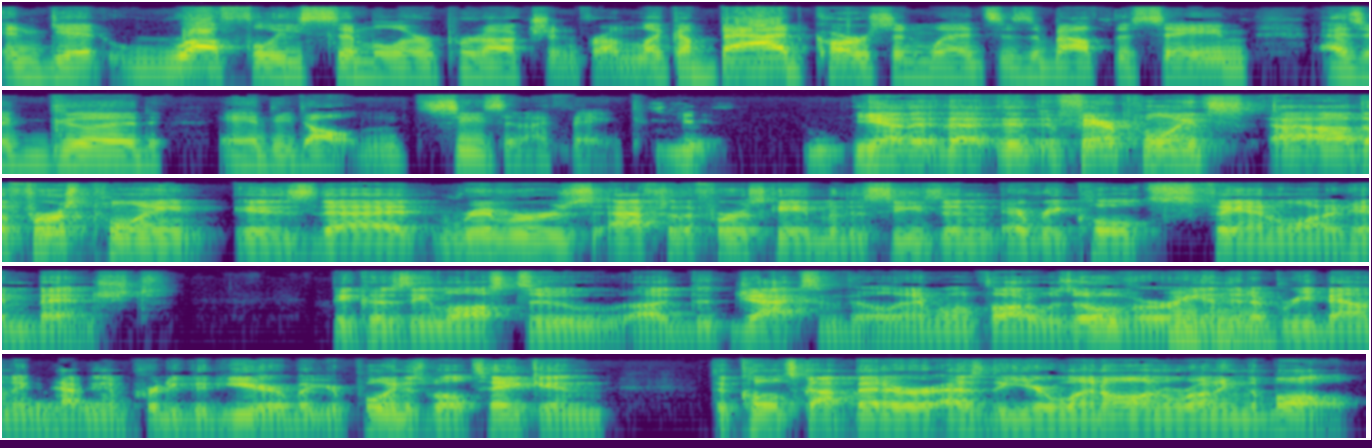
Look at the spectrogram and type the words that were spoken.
and get roughly similar production from. Like a bad Carson Wentz is about the same as a good Andy Dalton season, I think. Yeah, that, that fair points. Uh, uh, the first point is that Rivers, after the first game of the season, every Colts fan wanted him benched because he lost to uh, Jacksonville, and everyone thought it was over. Mm-hmm. He ended mm-hmm. up rebounding and having a pretty good year. But your point is well taken. The Colts got better as the year went on, running the ball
